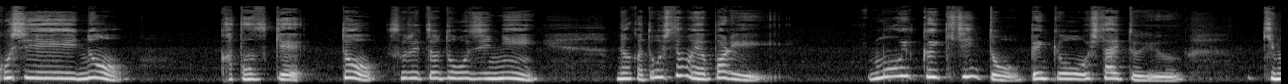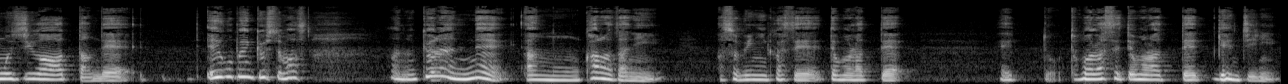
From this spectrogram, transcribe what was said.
越しの片付けとそれと同時になんかどうしてもやっぱりもう一回きちんと勉強をしたいという気持ちがあったんで英語勉強してます。あの去年ねあのカナダに遊びに行かせてもらってえっと泊まらせてもらって現地に。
